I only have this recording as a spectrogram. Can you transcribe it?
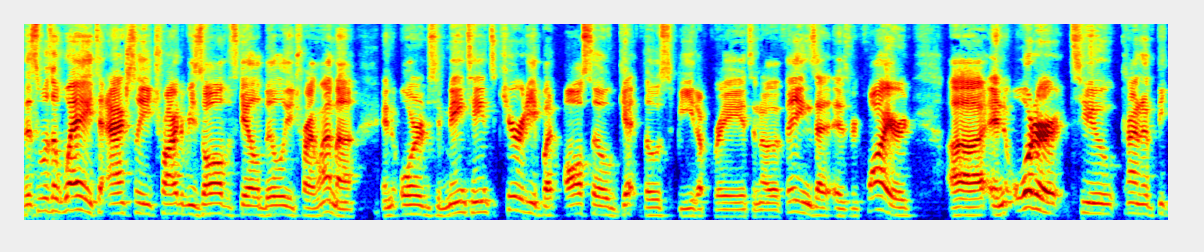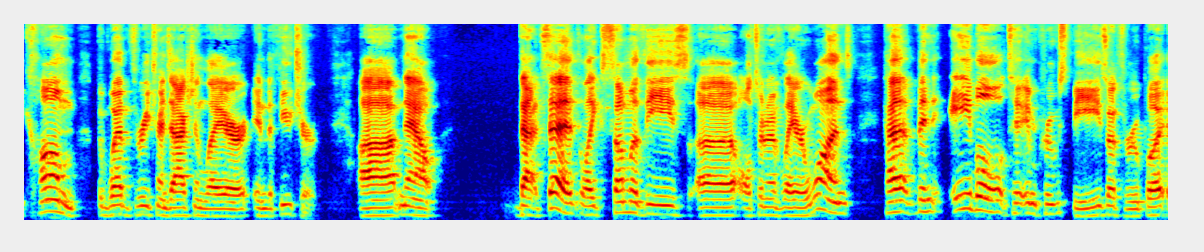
This was a way to actually try to resolve the scalability trilemma in order to maintain security, but also get those speed upgrades and other things that is required uh, in order to kind of become the Web3 transaction layer in the future. Uh, now, that said, like some of these uh, alternative layer ones have been able to improve speeds or throughput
